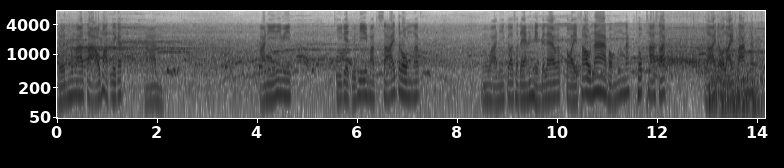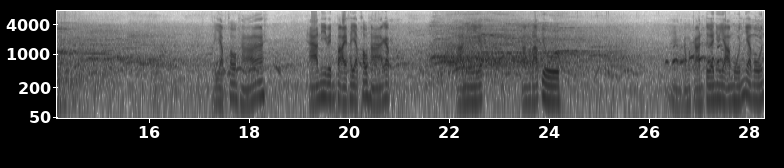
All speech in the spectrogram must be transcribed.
เดินเข้ามาสาวหมัดเลยครับฮานอันนี้นี่มีทีเด็ดอยู่ที่หมัดซ้ายตรงครับ เมื่อวานนี้ก็แสดงให้เห็นไปแล้วครับต่อยเข้าหน้าของนักชกคาซัก หลายต่อหลายครั้งครับ ขยับเข้าหา หานี่เป็นฝ่ายขยับเข้าหาครับอานีครับ ตั้งรับอยู่กรรมการเตือนอย่าหมุนอย่าหมุน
